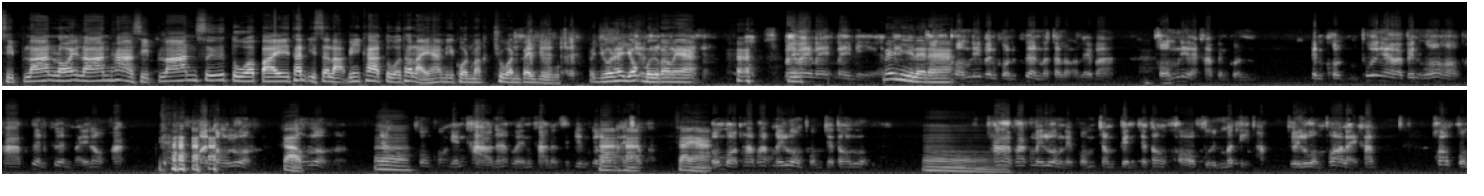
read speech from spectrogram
20 ล้านร้อยล้าน 50 ล้านซื้อตัวไปท่านอิสระมีค่าตัวเท่าไหร่ฮะมีคนมาชวนไปอยู่ไปชวนให้ยกมือบ้างไหมฮะไม่ไม่ไม่ไม่มีครับไม่มีเลยนะฮะผมผมนี่เป็นคนเคลื่อนมาตลอดเลยว่าผมนี่แหละครับ เป็นคนเป็นคนพูดง่ายๆว่าเป็นหัวหอกพาเพื่อนเคลื่อนไปนอกพักว่าต้องร่วมครับต้องร่วมอะเออคงคงเห็นข่าวนะผมเห็นข่าวหนังสือพิมพ์ก็ลงหลายฮะฉบับใช่ฮะผมบอกถ้าพักไม่ร่วมผมจะต้องร่วมเออ ถ้าพักไม่ร่วมเนี่ยผมจำเป็นจะต้องขอฝืนมติพักโดยร่วมเพราะอะไรครับเพราะผม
